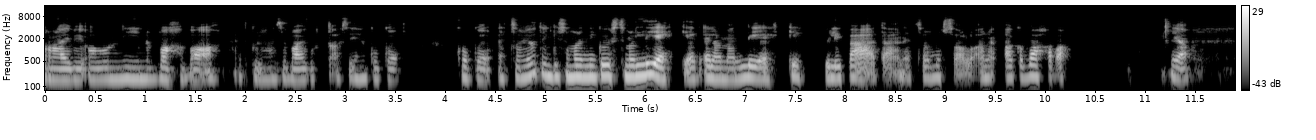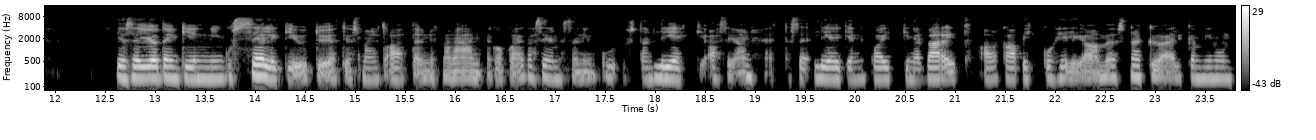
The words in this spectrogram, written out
drive ollut niin vahvaa, että kyllähän se vaikuttaa siihen koko koko, että se on jotenkin semmoinen, niin just semmoinen liekki, että elämän liekki ylipäätään, että se on musta ollut aina aika vahva. Ja, ja se jotenkin niin kuin selkiytyy, että jos mä nyt ajattelen, nyt mä näen koko ajan silmässä niin kuin just tämän liekki-asian, että se liekin kaikki ne värit alkaa pikkuhiljaa myös näkyä, eli minun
